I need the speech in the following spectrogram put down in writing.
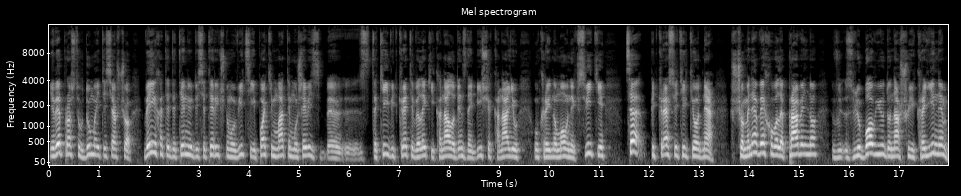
і ви просто вдумайтеся, що виїхати дитиною в 10-річному віці і потім мати можливість е, з такий відкрити великий канал, один з найбільших каналів україномовних в світі. Це підкреслює тільки одне: що мене виховали правильно з любов'ю до нашої країни,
